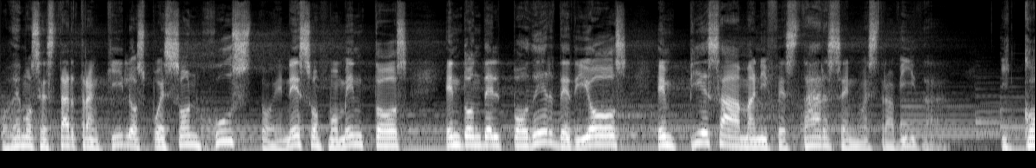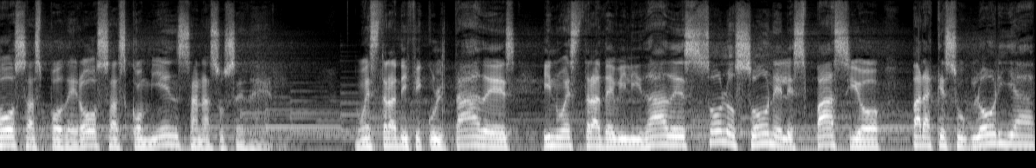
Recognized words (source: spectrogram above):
Podemos estar tranquilos pues son justo en esos momentos en donde el poder de Dios empieza a manifestarse en nuestra vida y cosas poderosas comienzan a suceder. Nuestras dificultades y nuestras debilidades solo son el espacio para que su gloria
